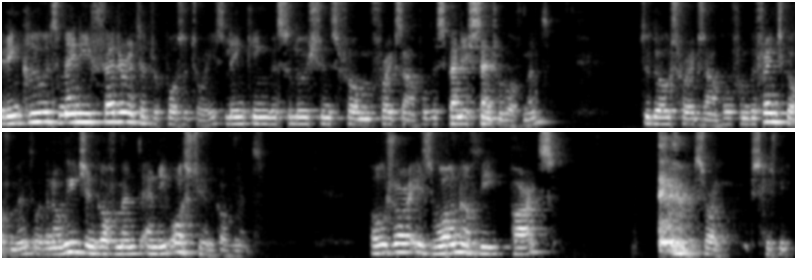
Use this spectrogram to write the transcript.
It includes many federated repositories linking the solutions from, for example, the Spanish central government to those, for example, from the French government or the Norwegian government and the Austrian government. OSOR is one of the parts, sorry, excuse me,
